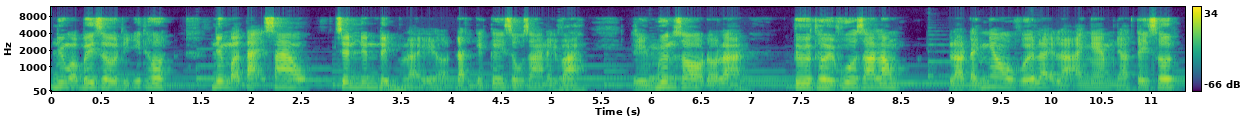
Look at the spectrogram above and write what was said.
nhưng mà bây giờ thì ít hơn. Nhưng mà tại sao trên nhân đỉnh lại ờ, đặt cái cây dâu da này vào? Thì nguyên do đó là từ thời vua Gia Long là đánh nhau với lại là anh em nhà Tây Sơn.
